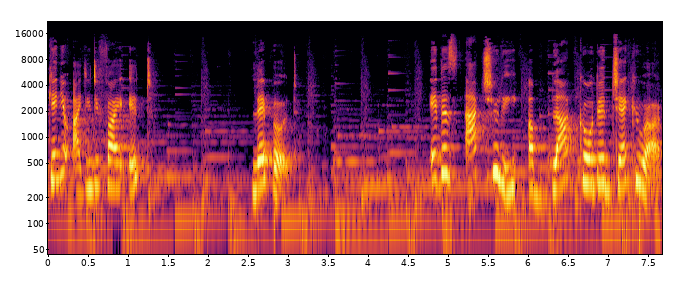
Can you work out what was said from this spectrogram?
Can you identify it? Leopard. It is actually a black-coated jaguar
